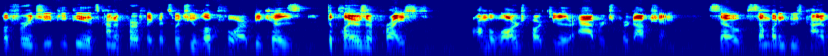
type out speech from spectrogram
But for a GPP, that's kind of perfect. That's what you look for because the players are priced on the large part due to their average production. So somebody who's kind of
